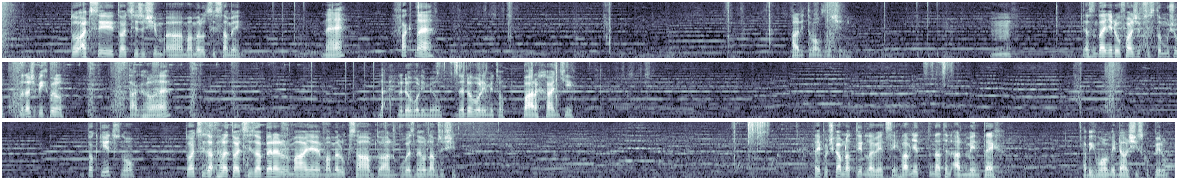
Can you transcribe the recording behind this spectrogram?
To ať si, to ať si řeším uh, mameluci sami. Ne? Fakt ne. Ale teď to mám označený. Hmm. Já jsem tajně doufal, že přesto můžu... Leda, že bych byl... Takhle. Ne, nedovolím jo. Nedovolím mi to. Parchanti. No, tak nic, no. To ať si, za, hele, to ať si zabere normálně Mameluk sám, to já vůbec nehodlám řešit. Tady počkám na tyhle věci, hlavně na ten admin tech, abych mohl mít další skupinu.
